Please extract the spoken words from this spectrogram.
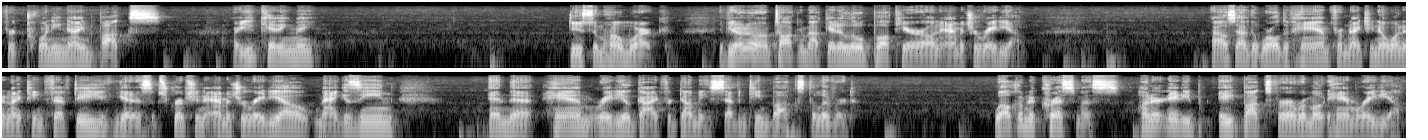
for 29 bucks. Are you kidding me? Do some homework. If you don't know what I'm talking about, get a little book here on amateur radio. I also have The World of Ham from 1901 to 1950. You can get a subscription to Amateur Radio magazine and the ham radio guide for dummies 17 bucks delivered. Welcome to christmas. 188 bucks for a remote ham radio.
